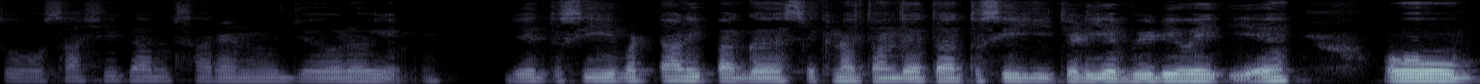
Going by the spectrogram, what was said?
ਸੋ ਸਤਿ ਸ਼੍ਰੀ ਅਕਾਲ ਸਾਰਿਆਂ ਨੂੰ ਜਿਹੜੇ ਜੇ ਤੁਸੀਂ ਵੱਟਾਂ ਵਾਲੀ ਪੱਗ ਸਿੱਖਣਾ ਚਾਹੁੰਦੇ ਹੋ ਤਾਂ ਤੁਸੀਂ ਜਿਹੜੀ ਇਹ ਵੀਡੀਓ ਹੈਗੀ ਹੈ, ਉਹ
